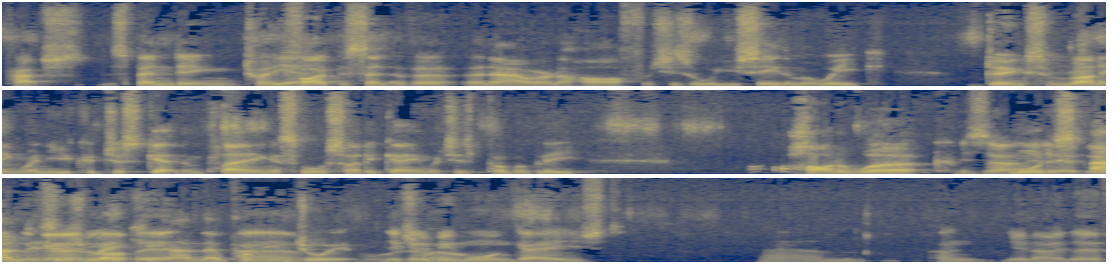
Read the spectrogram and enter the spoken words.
perhaps spending 25% yeah. of a, an hour and a half, which is all you see them a week, doing some running when you could just get them playing a small sided game, which is probably harder work, exactly. more dis- and decision making, and they'll probably um, enjoy it more. They're going to well. be more engaged, um, and you know the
